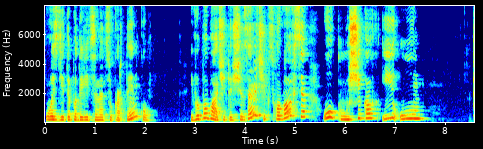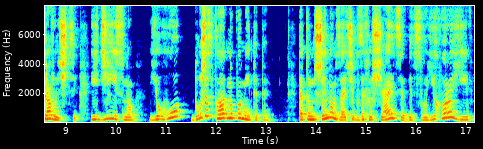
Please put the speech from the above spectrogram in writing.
Ось, діти, подивіться на цю картинку, і ви побачите, що зайчик сховався у кущиках і у травичці. І дійсно, його дуже складно помітити. Таким чином, зайчик захищається від своїх ворогів,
